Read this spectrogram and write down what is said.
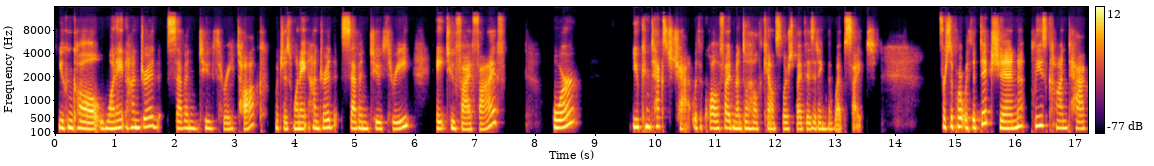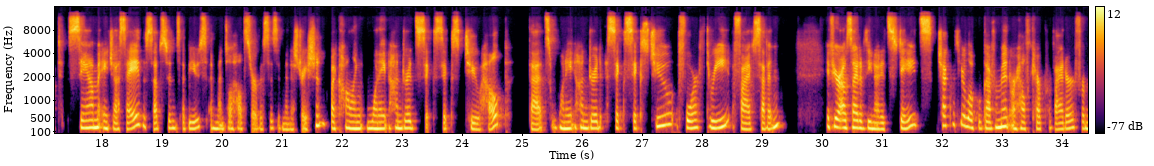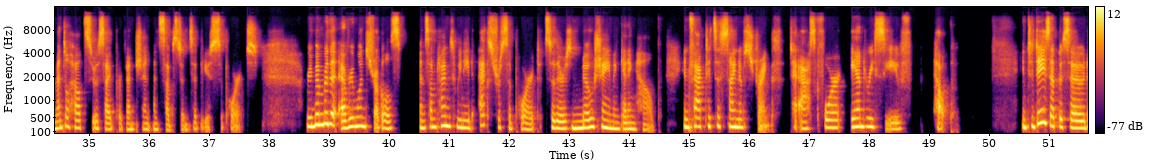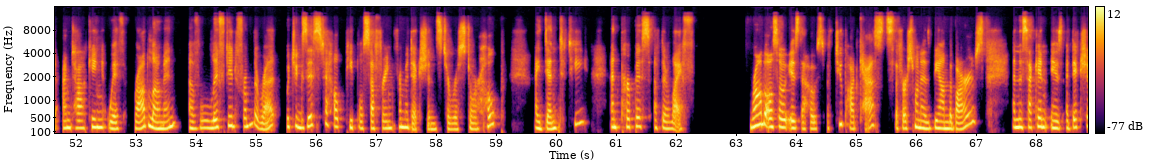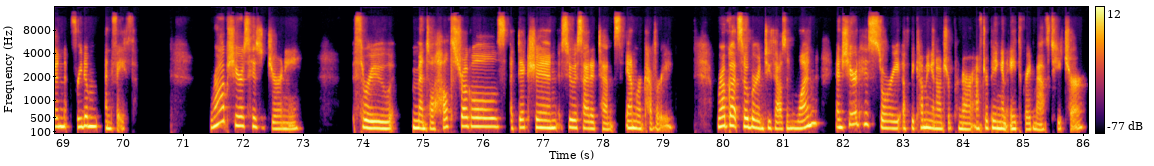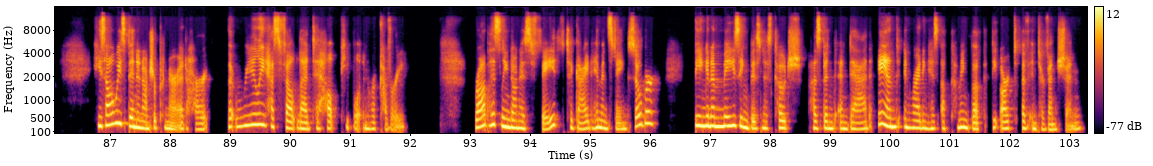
You can call 1 800 723 TALK, which is 1 800 723 8255. Or you can text chat with a qualified mental health counselors by visiting the website. For support with addiction, please contact SAMHSA, the Substance Abuse and Mental Health Services Administration, by calling 1 800 662 HELP. That's 1 800 662 4357. If you're outside of the United States, check with your local government or healthcare provider for mental health, suicide prevention, and substance abuse support. Remember that everyone struggles, and sometimes we need extra support, so there's no shame in getting help. In fact, it's a sign of strength to ask for and receive help. In today's episode, I'm talking with Rob Lohman of Lifted from the Rut, which exists to help people suffering from addictions to restore hope, identity, and purpose of their life. Rob also is the host of two podcasts. The first one is Beyond the Bars, and the second is Addiction, Freedom, and Faith. Rob shares his journey through mental health struggles, addiction, suicide attempts, and recovery. Rob got sober in 2001 and shared his story of becoming an entrepreneur after being an eighth grade math teacher. He's always been an entrepreneur at heart but really has felt led to help people in recovery. Rob has leaned on his faith to guide him in staying sober, being an amazing business coach, husband, and dad, and in writing his upcoming book, The Art of Intervention.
